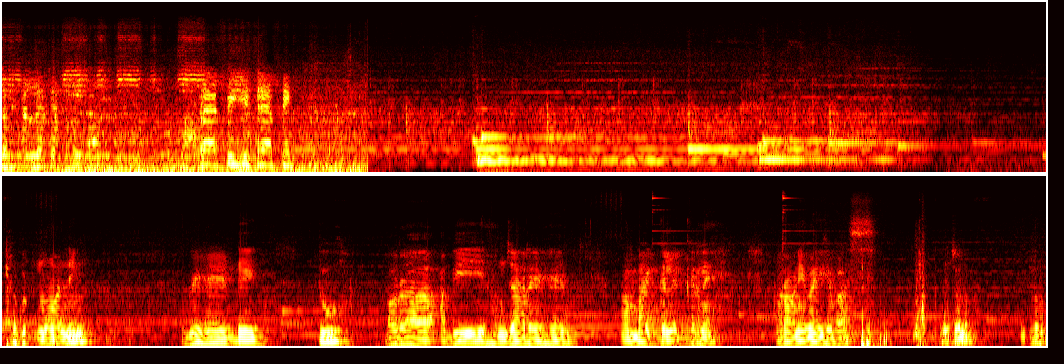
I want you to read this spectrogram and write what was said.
से निकल लेते हैं ट्रैफ़िक ही ट्रैफ़िक। गुड मॉर्निंग अभी है डे टू और अभी हम जा रहे हैं बाइक कलेक्ट करने रानी भाई के पास। तो चलो, निकलो।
